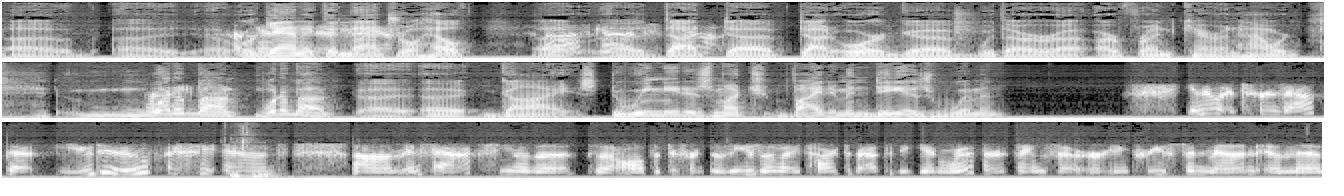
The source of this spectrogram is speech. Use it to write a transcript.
uh, uh, organic, and natural health. Uh, oh, uh, dot yeah. uh, dot org uh, with our uh, our friend Karen Howard. What right. about what about guys? Do we need as much vitamin D as women? You know, it turns out that you do. and um, in fact, you know, the, the all the different diseases I talked about to begin with are things that are increased in men. And then,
